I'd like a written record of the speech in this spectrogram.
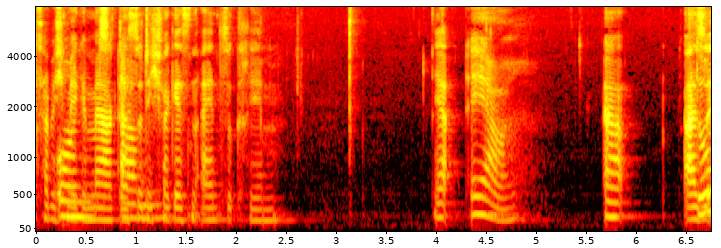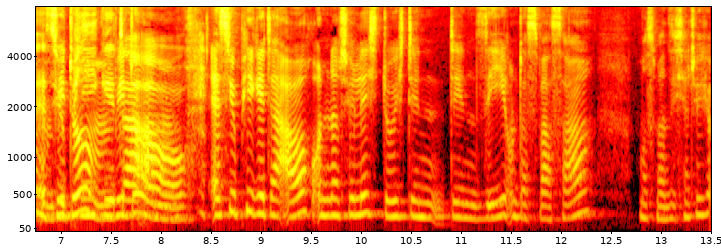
Das habe ich und, mir gemerkt, hast du ähm, dich vergessen einzucremen. Ja. Ja. ja. Also Dumm, SUP dumm, geht da dumm. auch. SUP geht da auch und natürlich durch den, den See und das Wasser muss man sich natürlich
